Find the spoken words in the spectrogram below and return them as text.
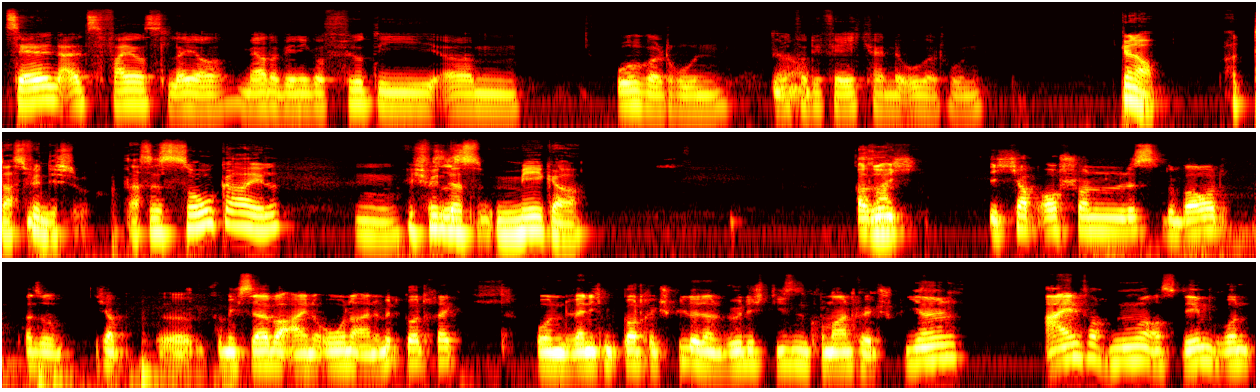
zählen als Fire Slayer, mehr oder weniger, für die ähm, Urgoldrunen. Genau. Für die Fähigkeiten der Urgoldrunen. genau. Das finde ich, das ist so geil. Mhm. Ich Das finde ist- das mega. Also ich, ich habe auch schon Listen gebaut. Also ich habe äh, für mich selber eine ohne, eine mit Gottrek. Und wenn ich mit Gottrek spiele, dann würde ich diesen Command Trade spielen. Einfach nur aus dem Grund,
